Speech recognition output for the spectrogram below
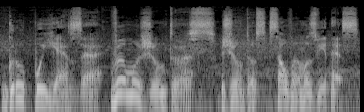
Grupo IESA. Vamos juntos. Juntos salvamos vidas.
